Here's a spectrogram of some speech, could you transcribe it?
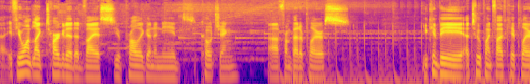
Uh, if you want like targeted advice, you're probably to need coaching uh, from better players. You can be a 2.5k player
